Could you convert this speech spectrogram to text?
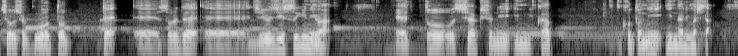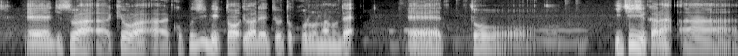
朝食をとって、えー、それで、えー、10時過ぎには、えー、っと市役所に向かうことになりました。えー、実は今日は告示日と言われているところなので、え、っと1時からあ、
